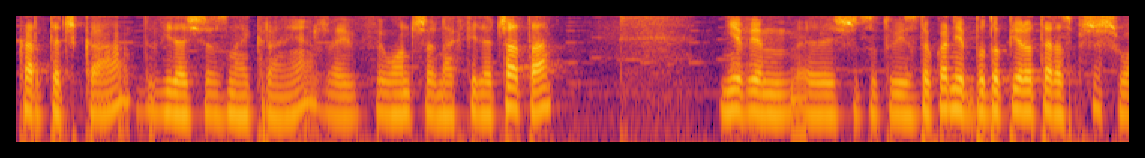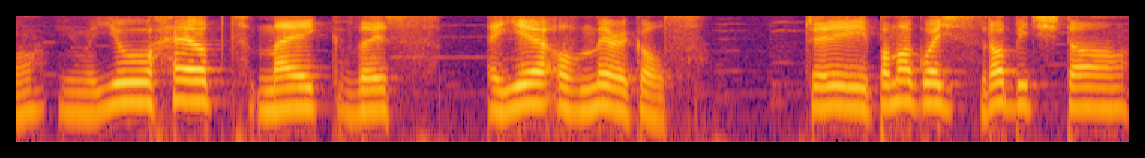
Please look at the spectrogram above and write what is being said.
karteczka, widać teraz na ekranie, że wyłączę na chwilę czata. Nie wiem e, jeszcze, co tu jest dokładnie, bo dopiero teraz przyszło. You helped make this a year of miracles. Czyli pomogłeś zrobić to.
